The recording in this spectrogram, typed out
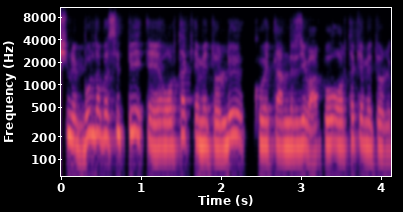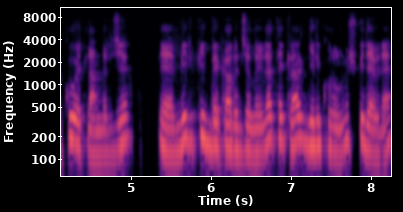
Şimdi burada basit bir e, ortak emitörlü kuvvetlendirici var. Bu ortak emitörlü kuvvetlendirici e, bir feedback aracılığıyla tekrar geri kurulmuş bir devre.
